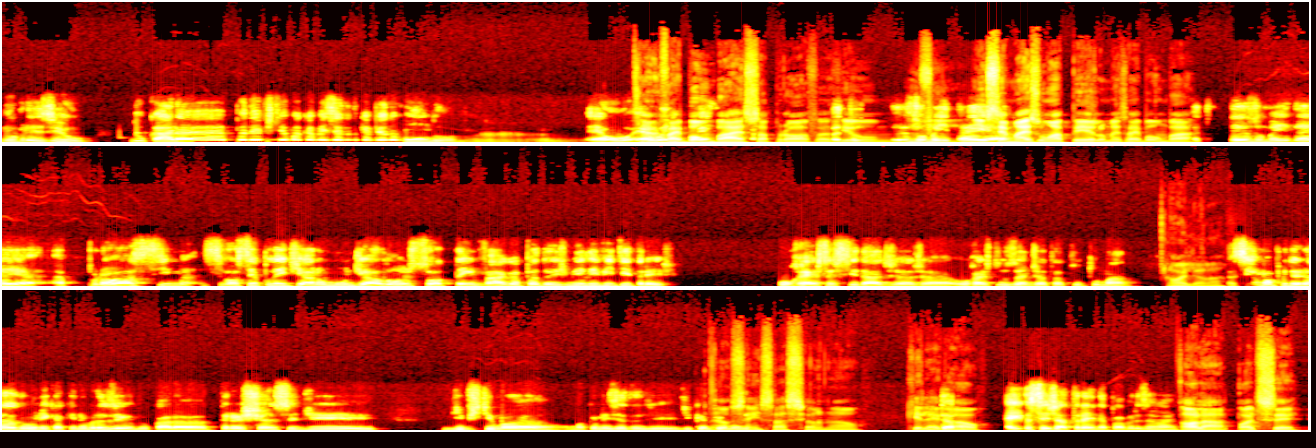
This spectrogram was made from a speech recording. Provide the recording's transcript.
no Brasil, do cara poder vestir uma camiseta do campeão do mundo. É o, é cara, o vai bombar essa prova, viu? Enfim, ideia, isso é mais um apelo, mas vai bombar. Pra teres uma ideia, a próxima, se você pleitear um Mundial longe, só tem vaga para 2023. O resto das cidades, já, já, o resto dos anos já está tudo tomado. Olha lá. Assim, é uma oportunidade única aqui no Brasil, do cara ter a chance de, de vestir uma, uma camiseta de, de campeão. Não, sensacional. Que então, legal. Então, aí você já treina para Brasil Olha lá, pode ser.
